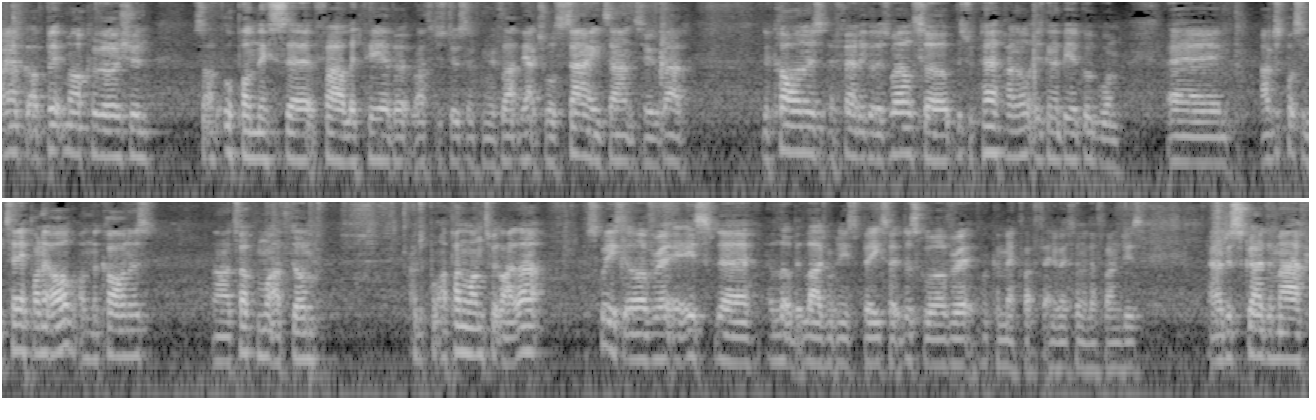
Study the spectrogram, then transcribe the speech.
I have got a bit more corrosion sort of up on this uh, far lip here, but we'll have to just do something with that. The actual sides aren't too bad. The corners are fairly good as well, so this repair panel is going to be a good one. Um, I've just put some tape on it all, on the corners. Top and what I've done, I've just put my panel onto it like that, squeezed it over it. It is uh, a little bit larger than it needs to be, so it does go over it. We can make that fit anyway, some of the flanges. And I've just scribed a mark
